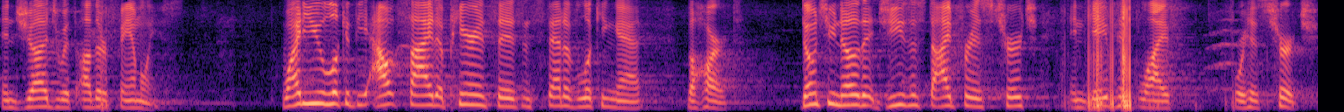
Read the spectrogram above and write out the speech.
and judge with other families? Why do you look at the outside appearances instead of looking at the heart? Don't you know that Jesus died for his church and gave his life for his church?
